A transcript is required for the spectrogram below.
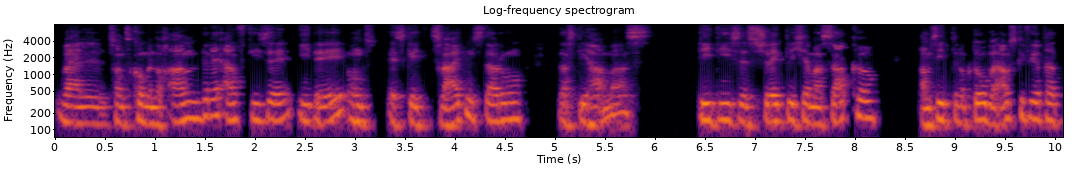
weil sonst kommen noch andere auf diese Idee. Und es geht zweitens darum, dass die Hamas die dieses schreckliche Massaker am 7. Oktober ausgeführt hat,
